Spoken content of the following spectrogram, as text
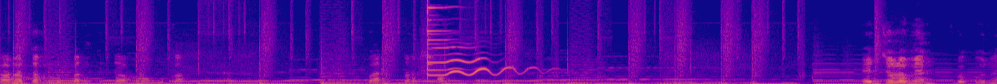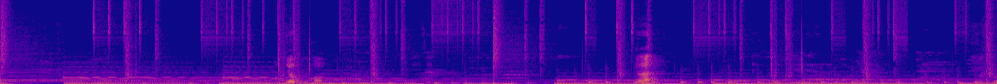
rencana tahun depan kita mau buka barbershop Enjo lo men, baku na. Joke mo. Ha? Baku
